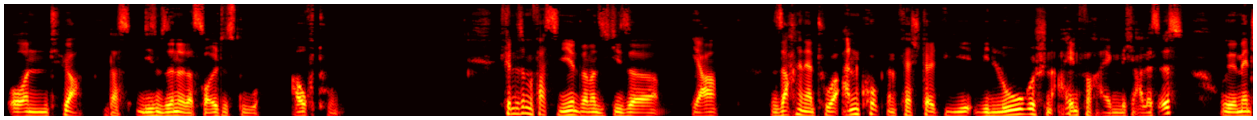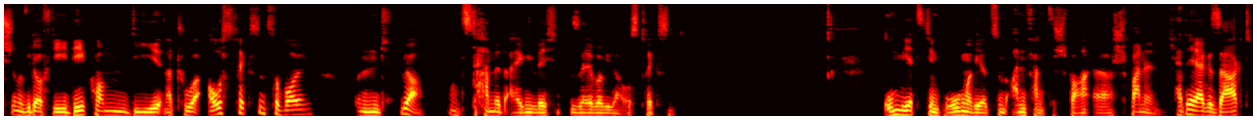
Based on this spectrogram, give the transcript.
Und ja, das in diesem Sinne, das solltest du auch tun. Ich finde es immer faszinierend, wenn man sich diese, ja, Sachen in der Natur anguckt und feststellt, wie, wie logisch und einfach eigentlich alles ist. Und wir Menschen immer wieder auf die Idee kommen, die Natur austricksen zu wollen. Und ja, uns damit eigentlich selber wieder austricksen. um jetzt den Bogen mal wieder zum Anfang zu äh, spannen. Ich hatte ja gesagt,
